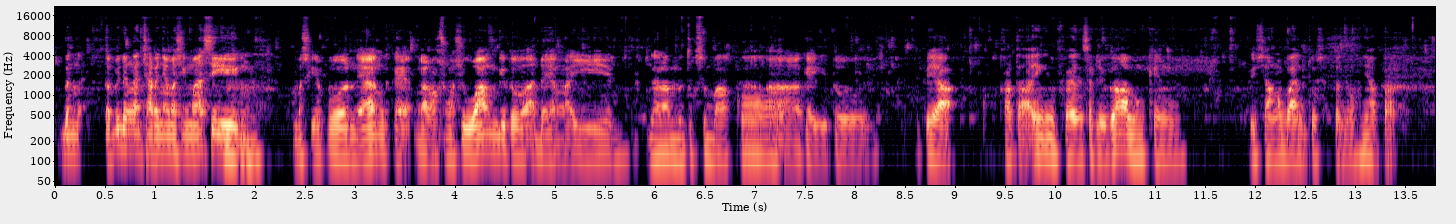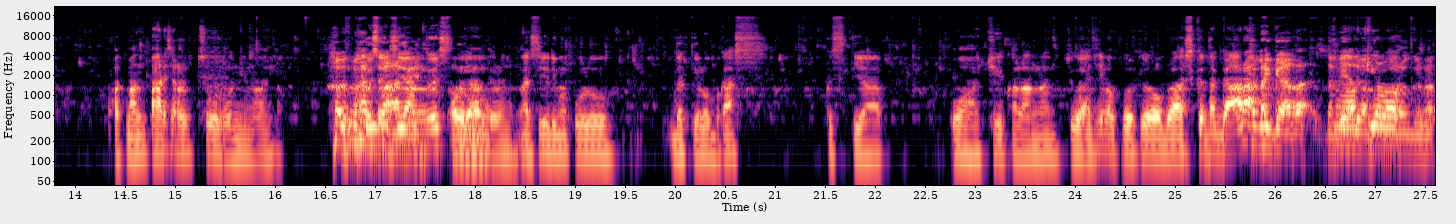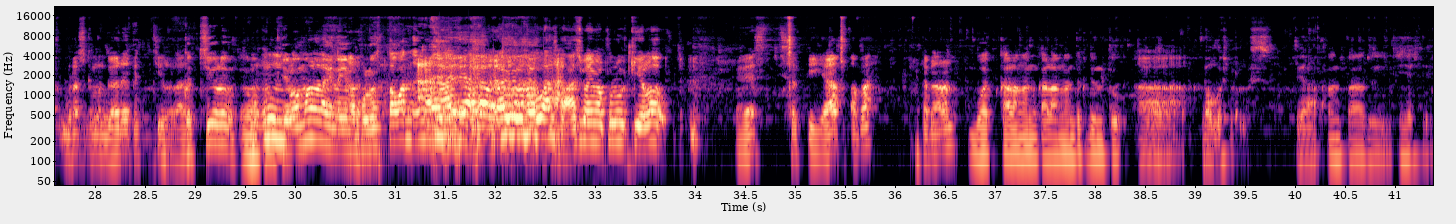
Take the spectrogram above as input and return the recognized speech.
dengan tapi dengan caranya masing-masing. Hmm, meskipun ya nggak kayak nggak langsung ngasih uang gitu ada yang lain. Dalam bentuk sembako. Ah, kayak gitu. Tapi ya kata aing influencer juga nggak mungkin bisa ngebantu sepenuhnya pak Hotman Paris harus turun you know. Gus siang Gus Oh, udah turun. ngasih 50 udah kilo beras ke setiap wah cuy kalangan. Juga nanti 50 kilo beras ke negara. Ke negara. Tapi Dua ada kilo. kilo ger- beras ke negara kecil lah. Kecil 50 kilo mah lain 50 ton ada luas pas 50 kilo. Ini setiap apa? Terkenal buat kalangan-kalangan tertentu. Uh, bagus bagus. Ya. Hotman Paris. Iya sih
